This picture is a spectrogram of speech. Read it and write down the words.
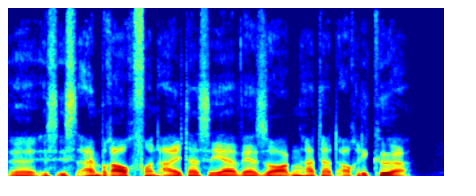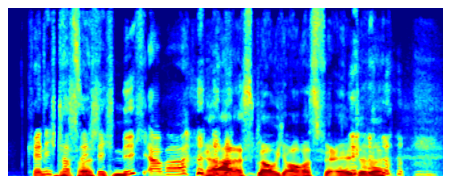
äh, es ist ein Brauch von Alters her, wer Sorgen hat, hat auch Likör. Kenne ich Das tatsächlich nicht, aber Ja, das ist, glaube ich, auch was für Ältere.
